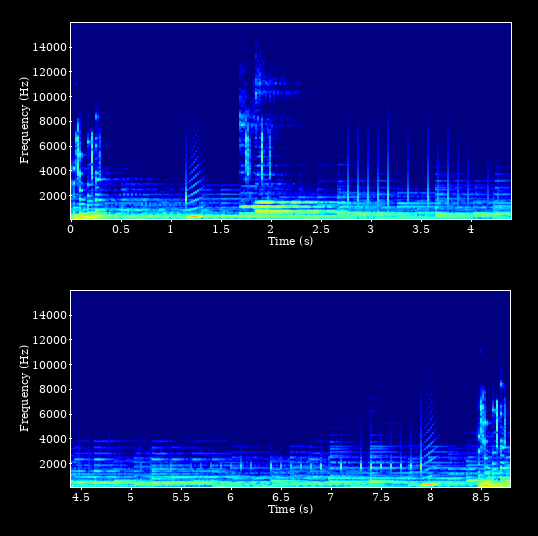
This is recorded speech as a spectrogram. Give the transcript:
thank you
